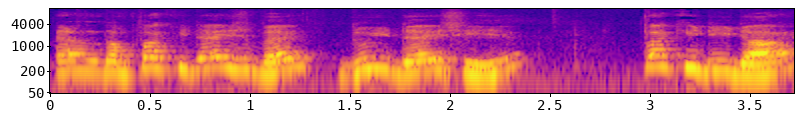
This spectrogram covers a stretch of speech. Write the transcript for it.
En dan pak je deze bij. Doe je deze hier. Pak je die daar.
